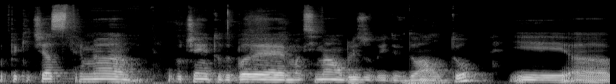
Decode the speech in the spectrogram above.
въпреки че аз стремя обучението да бъде максимално близо до индивидуалното и а,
